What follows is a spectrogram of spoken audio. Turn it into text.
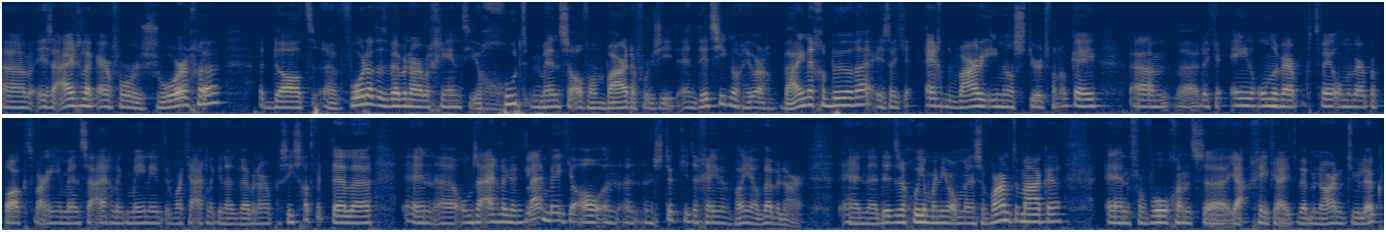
um, is eigenlijk ervoor zorgen dat uh, voordat het webinar begint, je goed mensen al van waarde voorziet. En dit zie ik nog heel erg weinig gebeuren, is dat je echt waarde-e-mails stuurt van oké, um, uh, dat je één onderwerp of twee onderwerpen pakt waarin je mensen eigenlijk meeneemt in wat je eigenlijk in het webinar precies gaat vertellen. En uh, om ze eigenlijk een klein beetje al een, een, een stukje te geven van jouw webinar. En dit is een goede manier om mensen warm te maken. En vervolgens ja, geef jij het webinar natuurlijk.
